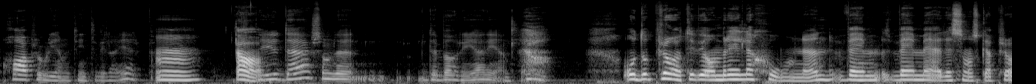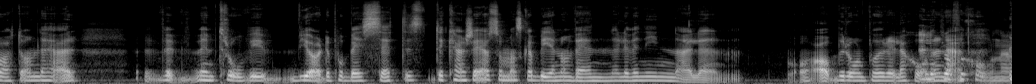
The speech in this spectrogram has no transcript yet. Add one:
har problemet inte vill ha hjälp. mm, ja. Det är ju där som det, det börjar egentligen. Och då pratar vi om relationen. Vem, vem är det som ska prata om det här? V- Vem tror vi gör det på bäst sätt? Det, det kanske är som man ska be någon vän eller väninna eller ja, beroende på hur relationen Eller är. professionen.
